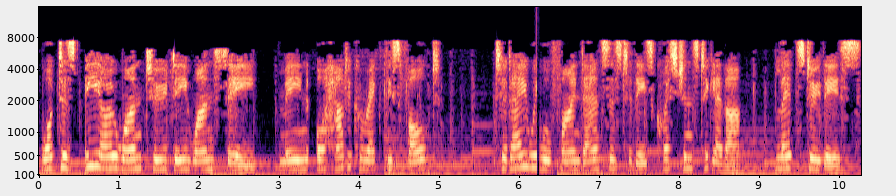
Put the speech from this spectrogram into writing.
What does B012D1C mean, or how to correct this fault? Today we will find answers to these questions together. Let's do this.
